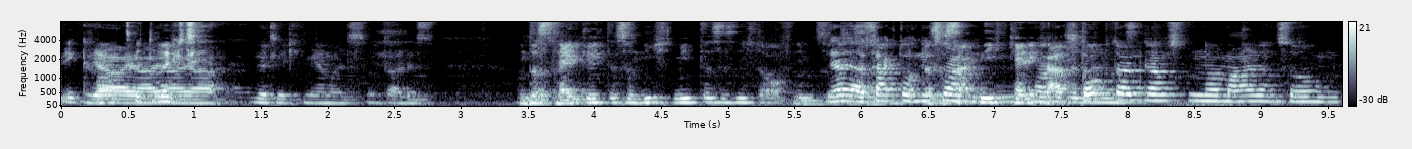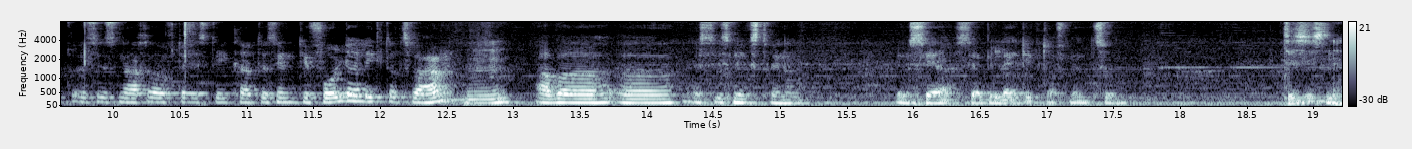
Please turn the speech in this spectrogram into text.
Record Ja, ja, ja, gedrückt? ja, wirklich mehrmals und alles. Und das Teil kriegt also nicht mit, dass es nicht aufnimmt. Ja, er sozusagen. sagt doch nicht also sagt nicht keine man Karte. stoppt dann ganz normal und so und es ist nachher auf der SD-Karte. Sind Die Folder liegt da zwar an, Mhm. aber äh, es ist nichts drinnen. Bin sehr, sehr beleidigt auf meinen Zoom. Das ist nicht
